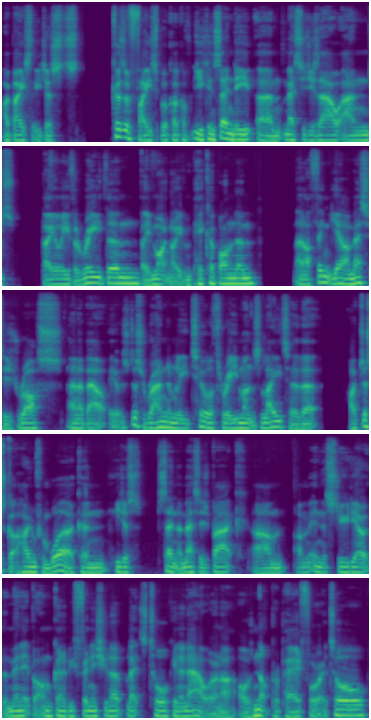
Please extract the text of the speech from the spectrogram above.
I basically just because of Facebook, I, you can send e- um, messages out and they'll either read them, they might not even pick up on them. And I think, yeah, I messaged Ross and about, it was just randomly two or three months later that I just got home from work and he just sent a message back. Um, I'm in the studio at the minute, but I'm going to be finishing up. Let's talk in an hour. And I, I was not prepared for it at all.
